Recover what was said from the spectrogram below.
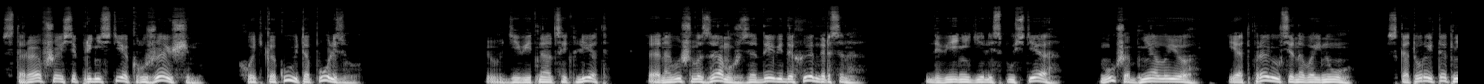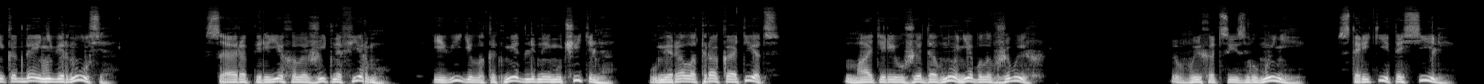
старавшаяся принести окружающим хоть какую-то пользу. В девятнадцать лет она вышла замуж за Дэвида Хендерсона. Две недели спустя муж обнял ее и отправился на войну, с которой так никогда и не вернулся. Сара переехала жить на ферму и видела, как медленно и мучительно умирал от рака отец. Матери уже давно не было в живых. Выходцы из Румынии, старики Тассили,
